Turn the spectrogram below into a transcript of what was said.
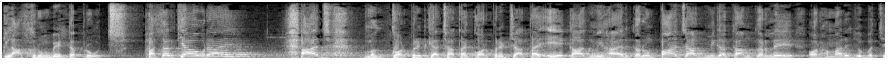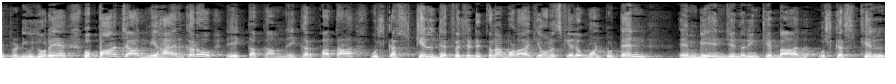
classroom based approach असर क्या हो रहा है? आज कॉर्पोरेट क्या चाहता है? कॉर्पोरेट चाहता है एक आदमी हायर करूँ, पाँच आदमी का काम कर ले और हमारे जो बच्चे प्रोड्यूस हो रहे हैं, वो पाँच आदमी हायर करो, एक का काम नहीं कर पाता, उसका स्किल डेफिसिट इतना बड़ा है कि on scale of one two ten MBA engineering के बाद उसका स्किल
